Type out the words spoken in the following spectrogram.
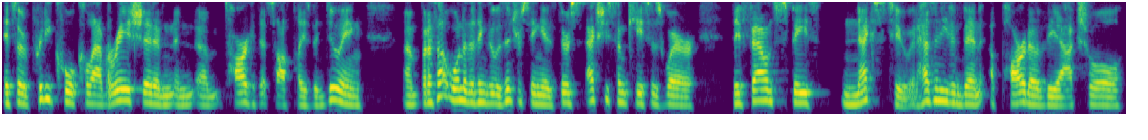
it's a pretty cool collaboration and, and um, target that Soft Play has been doing. Um, but I thought one of the things that was interesting is there's actually some cases where they found space next to it hasn't even been a part of the actual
